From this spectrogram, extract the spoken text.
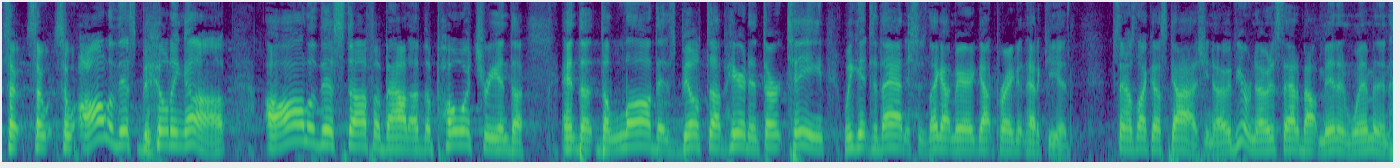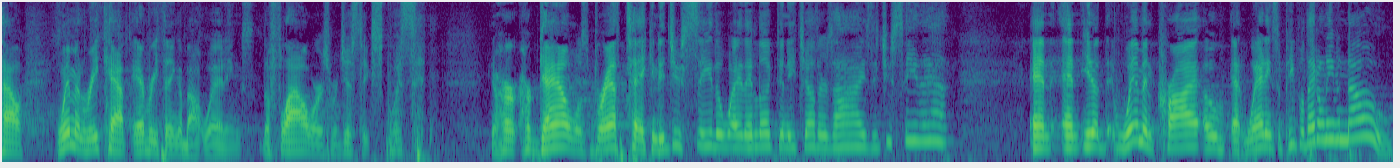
So, so, so all of this building up, all of this stuff about uh, the poetry and, the, and the, the love that's built up here and in 13, we get to that, it says they got married, got pregnant, had a kid. Sounds like us guys, you know. Have you ever noticed that about men and women and how women recap everything about weddings? The flowers were just exquisite. You know, her, her gown was breathtaking. Did you see the way they looked in each other's eyes? Did you see that? And, and you know, women cry at weddings of people they don't even know.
